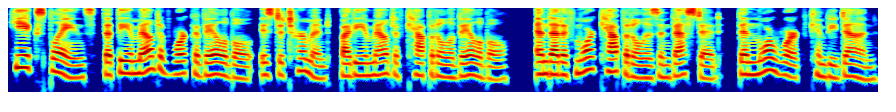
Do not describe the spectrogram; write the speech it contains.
He explains that the amount of work available is determined by the amount of capital available, and that if more capital is invested, then more work can be done.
